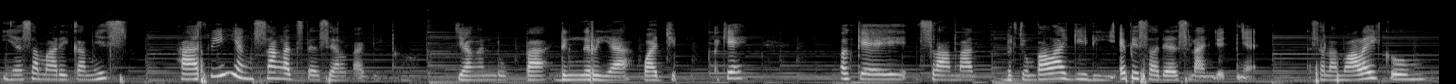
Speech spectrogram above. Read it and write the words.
Iya sama hari Kamis, hari yang sangat spesial bagiku. Jangan lupa denger ya, wajib. Oke? Okay? Oke, okay, selamat berjumpa lagi di episode selanjutnya. Assalamualaikum.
